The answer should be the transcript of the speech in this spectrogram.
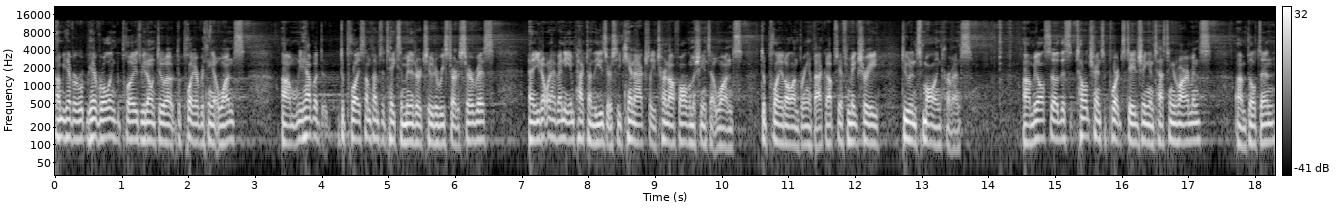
Um, we, have a, we have rolling deploys. We don't do a deploy everything at once. Um, when you have a deploy, sometimes it takes a minute or two to restart a service and you don't want to have any impact on the user, so you can't actually turn off all the machines at once, deploy it all, and bring it back up. So you have to make sure you do it in small increments. Um, we also, this Teletraan supports staging and testing environments um, built in.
